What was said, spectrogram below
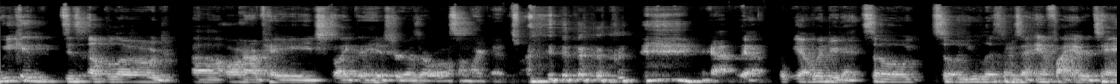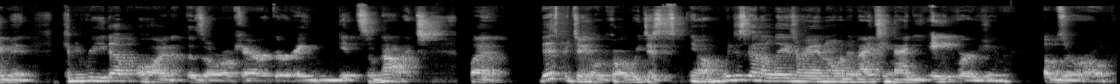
we can just upload uh, on our page like the history of Zorro or something like that. yeah, yeah, yeah. We'll do that. So so you listeners at In Flight Entertainment can read up on the Zorro character and get some knowledge. But this particular record, we just, you know, we're just gonna laser in on the 1998 version of Zorro,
